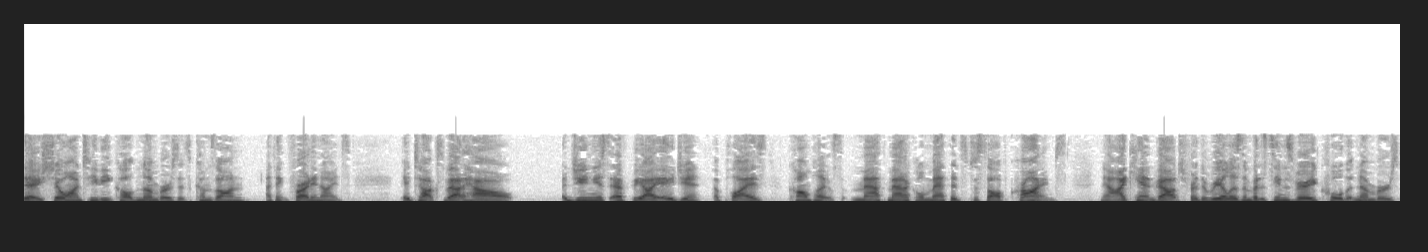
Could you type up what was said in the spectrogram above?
a show on TV called Numbers. It comes on, I think, Friday nights. It talks about how a genius FBI agent applies complex mathematical methods to solve crimes. Now, I can't vouch for the realism, but it seems very cool that numbers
